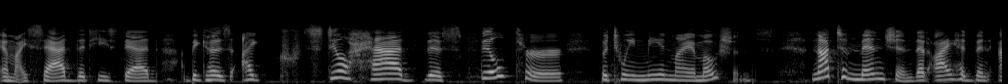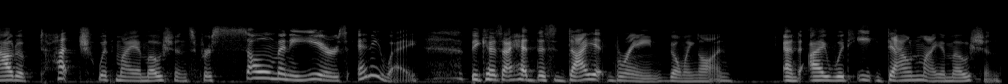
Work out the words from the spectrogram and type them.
Am I sad that he's dead? Because I still had this filter between me and my emotions. Not to mention that I had been out of touch with my emotions for so many years anyway, because I had this diet brain going on and I would eat down my emotions.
